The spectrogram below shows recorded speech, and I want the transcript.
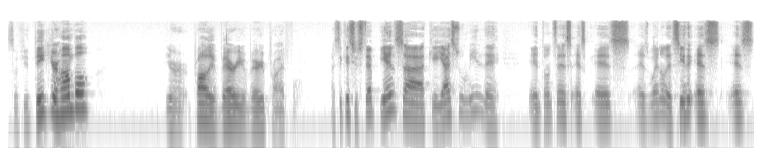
So if you think you're humble, you're probably very, very prideful. Así que si usted piensa que ya es humilde, entonces es, es, es bueno decir, es, es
